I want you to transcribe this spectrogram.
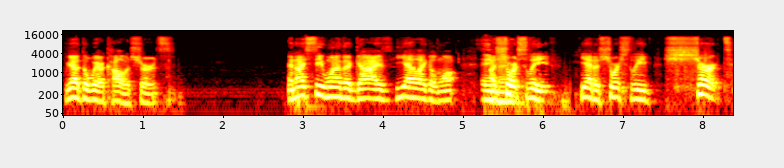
We had to wear collared shirts. And I see one of the guys, he had like a long Amen. a short sleeve. He had a short sleeve shirt.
